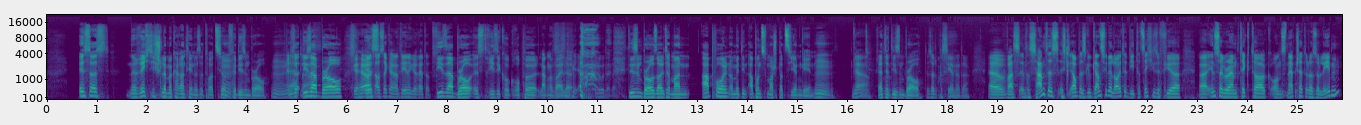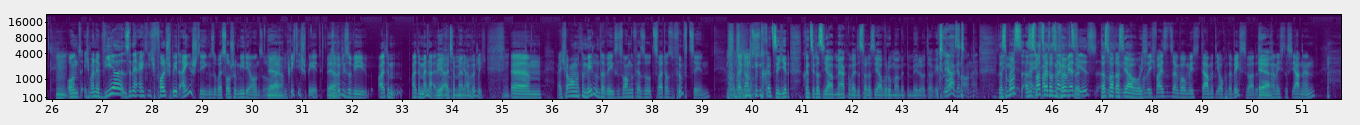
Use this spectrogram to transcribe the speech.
ist das eine richtig schlimme Quarantänesituation Hm. für diesen Bro. Hm, ja, dieser, dieser Bro, Gehört ist- aus der Quarantäne gerettet. dieser Bro ist Risikogruppe Langeweile. ja, absolut. Alter. diesen Bro sollte man abholen und mit ihm ab und zu mal spazieren gehen. Hm. Ja. Rettet diesen Bro. Das sollte passieren, Alter. Äh, was interessant ist, ich glaube, es gibt ganz viele Leute, die tatsächlich so für äh, Instagram, TikTok und Snapchat oder so leben. Mhm. Und ich meine, wir sind ja eigentlich voll spät eingestiegen, so bei Social Media und so. Ja. Eigentlich richtig spät. Ja. Also wirklich so wie alte, alte Männer. Wie alte Männer. Ja, wirklich. Mhm. Ähm, ich war mal mit einem Mädel unterwegs, das war ungefähr so 2015. Und da gab es. du, kannst dir jede, du kannst dir das Jahr merken, weil das war das Jahr, wo du mal mit einem Mädel unterwegs warst. ja, genau, nein. Das Ich muss- also es war ich weiß sozusagen, 2015. Wer sie ist, Das also war das Jahr, wo ich. Und ich weiß sozusagen, warum ich da mit ihr auch unterwegs war. Deswegen Ja. kann ich das Jahr nennen.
